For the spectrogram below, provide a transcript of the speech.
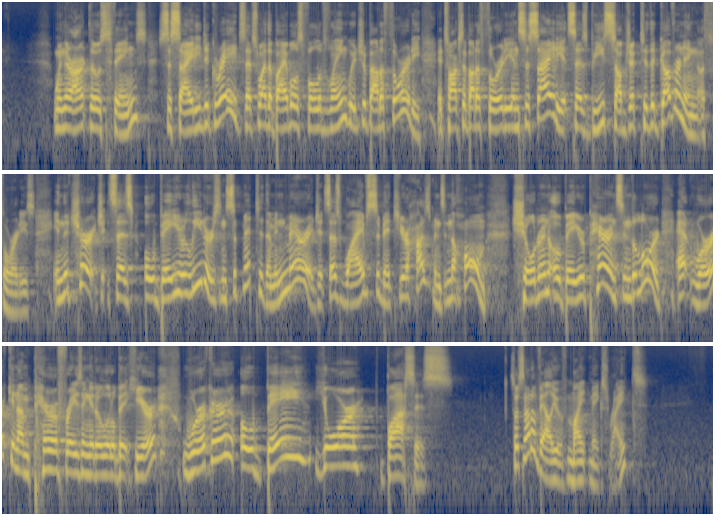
When there aren't those things, society degrades. That's why the Bible is full of language about authority. It talks about authority in society. It says, be subject to the governing authorities. In the church, it says, obey your leaders and submit to them. In marriage, it says, wives, submit to your husbands. In the home, children, obey your parents in the Lord. At work, and I'm paraphrasing it a little bit here, worker, obey your bosses. So it's not a value of might makes right.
